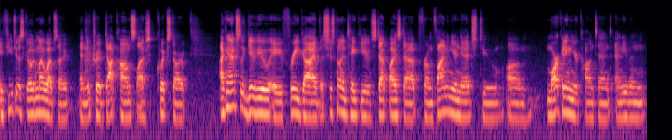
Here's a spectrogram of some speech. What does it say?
if you just go to my website at nickcribb.com slash quickstart, I can actually give you a free guide that's just going to take you step by step from finding your niche to um, marketing your content and even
